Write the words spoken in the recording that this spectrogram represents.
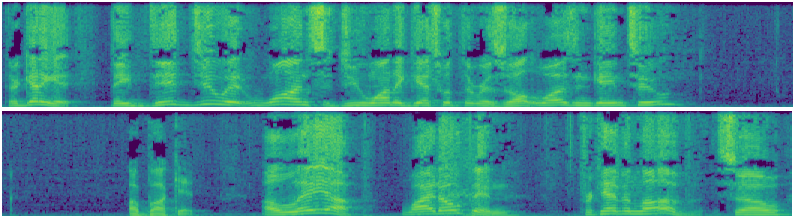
they're getting it. They did do it once. Do you want to guess what the result was in game two? A bucket, a layup, wide open for Kevin Love. So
